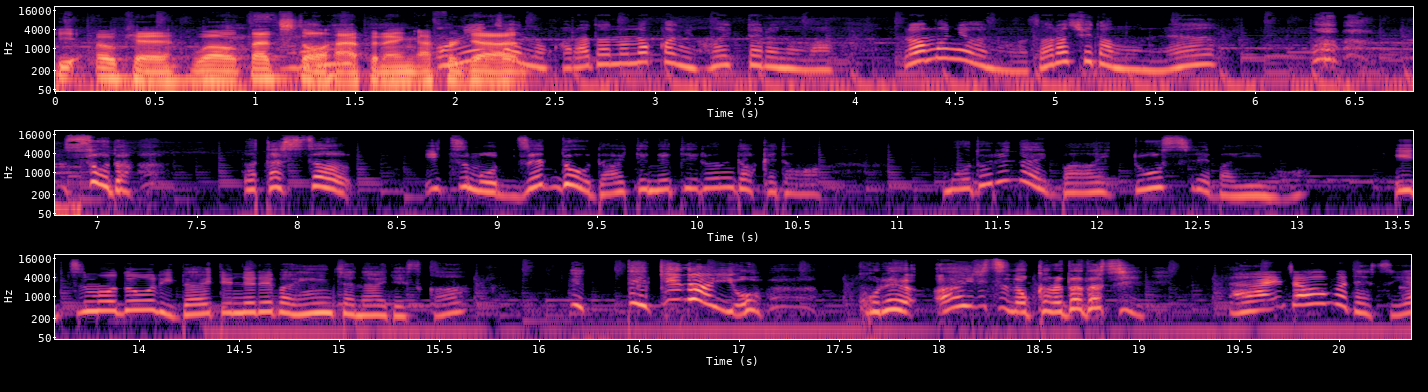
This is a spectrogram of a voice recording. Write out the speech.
Yeah, okay, well, that's still happening. I お姉ちゃん forgot. の体の中に入ってるのはラムニャのアザラシだもんね。そうだ。私さいつも Z を抱いて寝てるんだけど戻れない場合どうすればいいの？いつも通り抱いて寝ればいいんじゃないですか？でできないよ。これアイリスの体だし。大丈夫ですよ。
